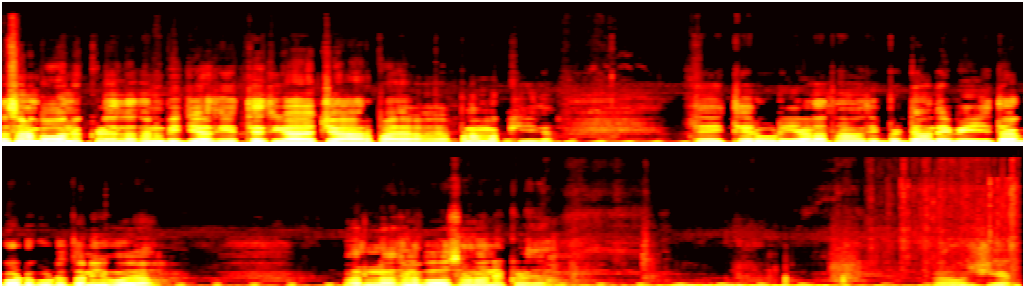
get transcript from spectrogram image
ਲਸਣ ਬਹੁਤ ਨਿਕਲਿਆ, ਲਸਣ ਬੀਜਿਆ ਸੀ, ਇੱਥੇ ਸੀਗਾ ਚਾਰ ਪਾਇਆ ਹੋਇਆ ਆਪਣਾ ਮੱਕੀ ਦਾ। ਤੇ ਇੱਥੇ ਰੂੜੀ ਵਾਲਾ ਥਾਂ ਸੀ, ਬਿੱਡਾਂ ਦੇ ਬੀਜ ਤਾਂ ਗੁੱਡ ਗੁੱਡ ਤਾਂ ਨਹੀਂ ਹੋਇਆ, ਪਰ ਲਸਣ ਬਹੁਤ ਸੋਹਣਾ ਨਿਕਲਿਆ। ਕਰੋ ਚੈੱਕ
